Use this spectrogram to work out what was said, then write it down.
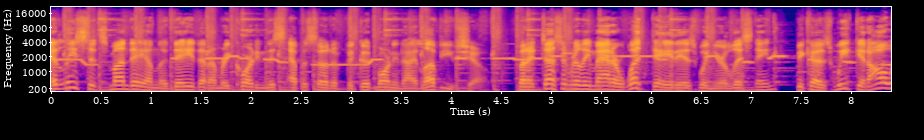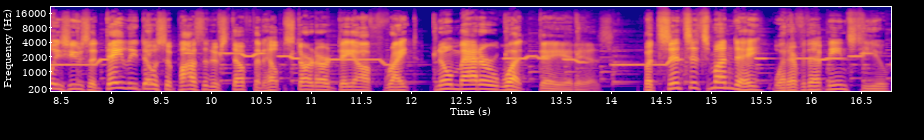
At least it's Monday on the day that I'm recording this episode of the Good Morning I Love You show. But it doesn't really matter what day it is when you're listening, because we can always use a daily dose of positive stuff that helps start our day off right, no matter what day it is. But since it's Monday, whatever that means to you,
